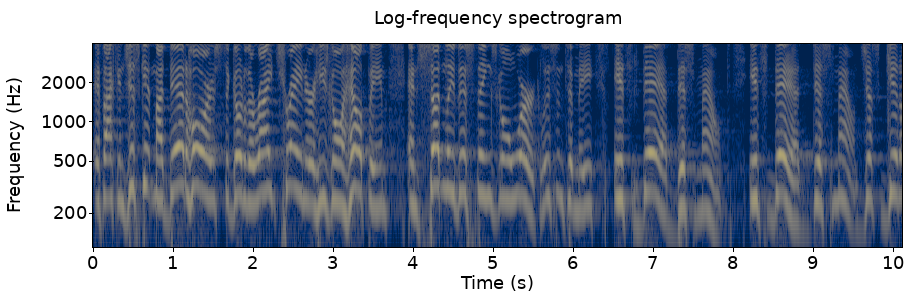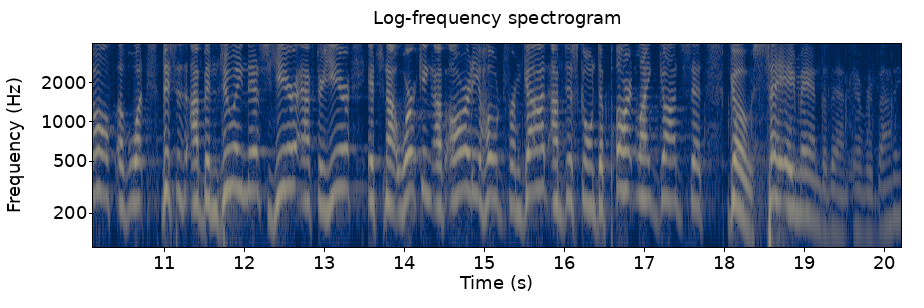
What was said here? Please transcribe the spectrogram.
If I can just get my dead horse to go to the right trainer, he's going to help him, and suddenly this thing's going to work. Listen to me. It's dead, dismount. It's dead, dismount. Just get off of what this is. I've been doing this year after year. It's not working. I've already heard from God. I'm just going to depart like God said. Go. Say amen to that, everybody.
